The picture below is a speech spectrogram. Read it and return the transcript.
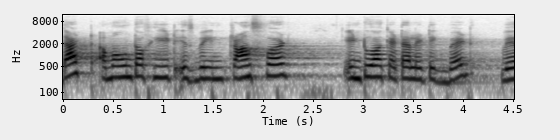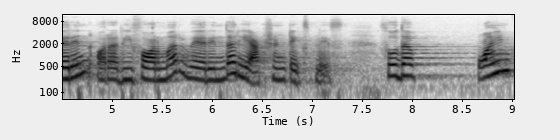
that amount of heat is being transferred into a catalytic bed wherein or a reformer wherein the reaction takes place. So, the point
